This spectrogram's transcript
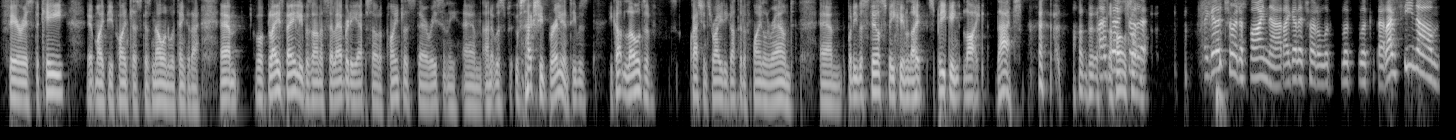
"Fear is the key," it might be pointless because no one would think of that. Um, but Blaze Bayley was on a celebrity episode of Pointless there recently, um, and it was it was actually brilliant. He was he got loads of questions right. He got to the final round, um, but he was still speaking like speaking like that on the, I the gotta whole try time. to. I gotta try to find that. I gotta try to look look look at that. I've seen um,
